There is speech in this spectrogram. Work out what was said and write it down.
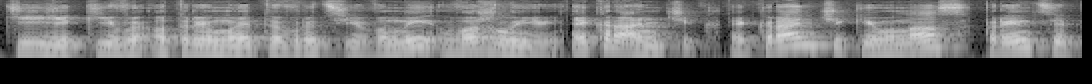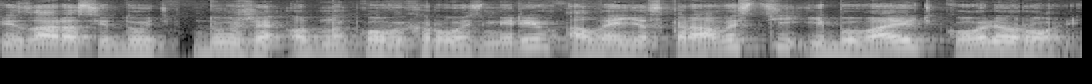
ті, які ви отримуєте в руці, вони важливі. Екранчик. Екранчики у нас, в принципі, зараз ідуть дуже однакових розмірів, але яскравості і бувають кольорові.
